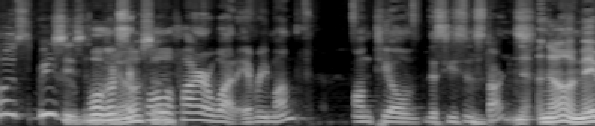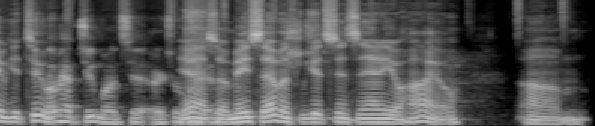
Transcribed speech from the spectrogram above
Well, it's the preseason. Well, you there's know, a so- qualifier. What every month until the season starts. No, and May we get two. gonna have two months or two. Yeah, months, so May seventh we get Cincinnati, Ohio, um,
